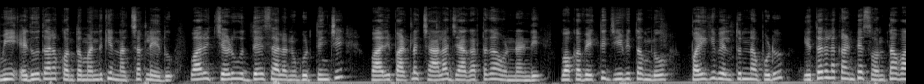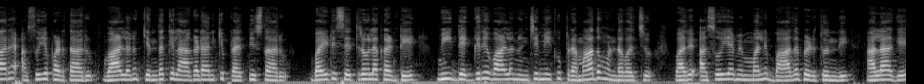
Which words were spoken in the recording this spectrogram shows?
మీ ఎదుగుదల కొంతమందికి నచ్చట్లేదు. వారి చెడు ఉద్దేశాలను గుర్తించి వారి పట్ల చాలా జాగ్రత్తగా ఉండండి. ఒక వ్యక్తి జీవితంలో పైకి వెళ్తున్నప్పుడు ఇతరుల కంటే సొంత వారే అసూయ పడతారు. వాళ్ళను కిందకి లాగడానికి ప్రయత్నిస్తారు. బయటి శత్రువుల కంటే మీ దగ్గరి వాళ్ళ నుంచి మీకు ప్రమాదం ఉండవచ్చు. వారి అసూయ మిమ్మల్ని బాధ పెడుతుంది. అలాగే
